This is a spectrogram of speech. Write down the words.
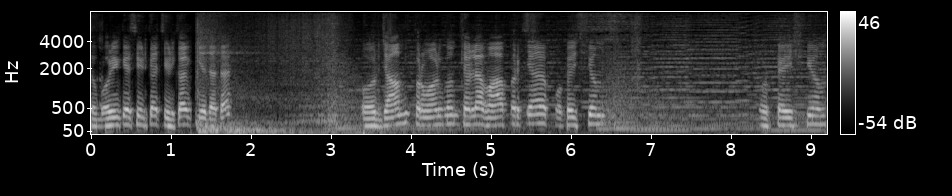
तो बोरिक एसिड का छिड़काव किया जाता है। और जहाँ भी परमाणु बम चला, वहाँ पर क्या है? पोटेशियम पोटेशियम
